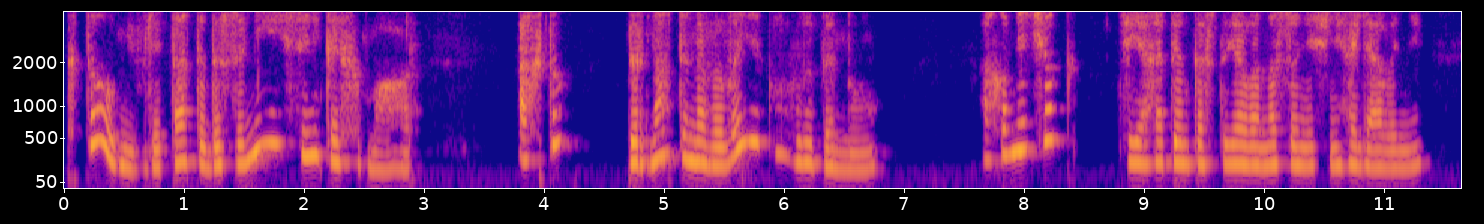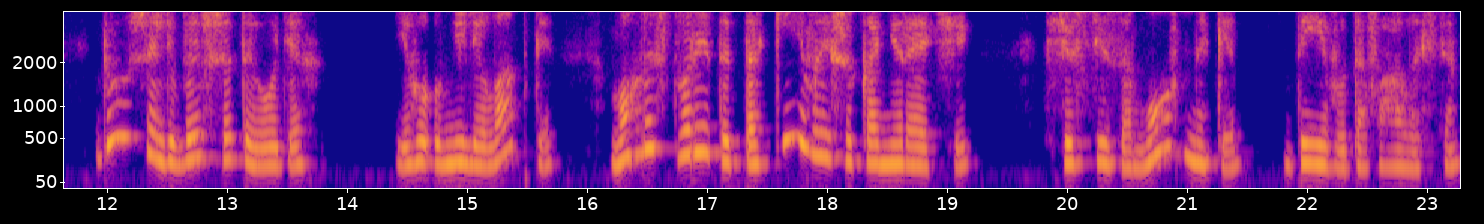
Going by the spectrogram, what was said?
Хто умів літати до самісіньких хмар, а хто пірнати на велику глибину. А хом'ячок, чия хатинка стояла на сонячній галявині, дуже любив шити одяг. Його умілі лапки могли створити такі вишукані речі, що всі замовники диву давалися.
